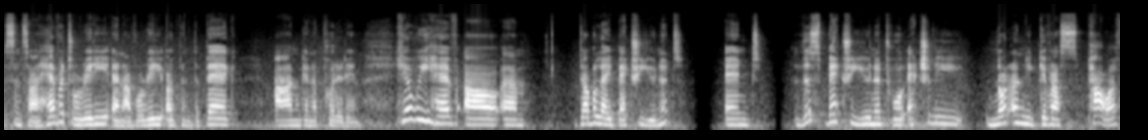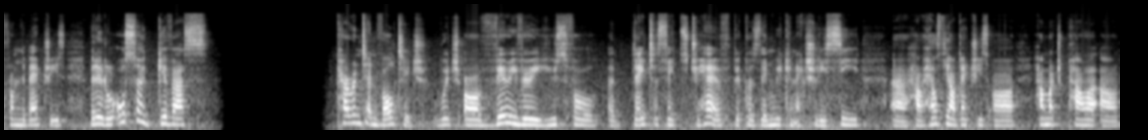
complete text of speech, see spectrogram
since I have it already and I've already opened the bag, I'm going to put it in. Here we have our um, AA battery unit, and this battery unit will actually not only give us power from the batteries, but it'll also give us current and voltage, which are very, very useful uh, data sets to have because then we can actually see uh, how healthy our batteries are, how much power our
